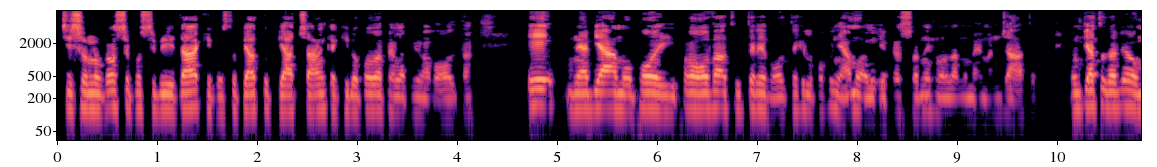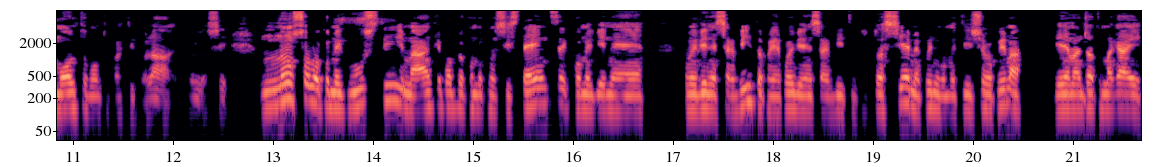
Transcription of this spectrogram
ci sono grosse possibilità che questo piatto piaccia anche a chi lo prova per la prima volta e ne abbiamo poi prova tutte le volte che lo proponiamo alle persone che non l'hanno mai mangiato. È un piatto davvero molto molto particolare, sì. Non solo come gusti, ma anche proprio come consistenze, come viene, come viene servito, perché poi viene servito tutto assieme, quindi come ti dicevo prima, viene mangiato magari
